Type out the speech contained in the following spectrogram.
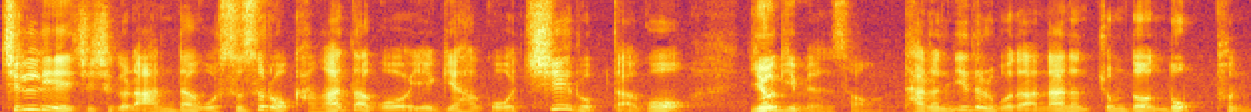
진리의 지식을 안다고 스스로 강하다고 얘기하고 지혜롭다고 여기면서 다른 이들보다 나는 좀 더 높은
